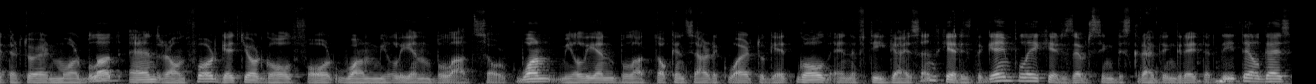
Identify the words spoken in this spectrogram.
to earn more blood and round 4 get your gold for 1 million blood. So 1 million blood tokens are required to get gold NFT guys and here is the gameplay, here is everything described in greater detail guys.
